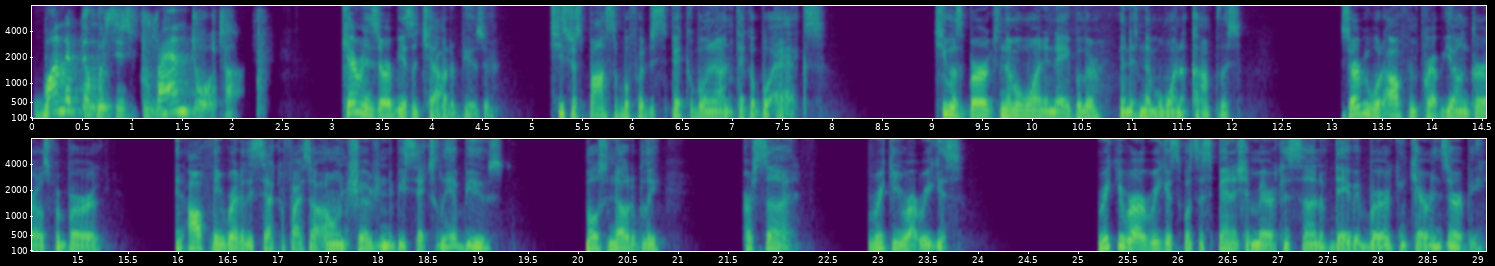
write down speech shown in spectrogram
One of them was his granddaughter. Karen Zerby is a child abuser. She's responsible for despicable and unthinkable acts. She was Berg's number one enabler and his number one accomplice. Zerby would often prep young girls for Berg and awfully readily sacrifice her own children to be sexually abused. Most notably, her son, Ricky Rodriguez. Ricky Rodriguez was the Spanish American son of David Berg and Karen Zerby.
